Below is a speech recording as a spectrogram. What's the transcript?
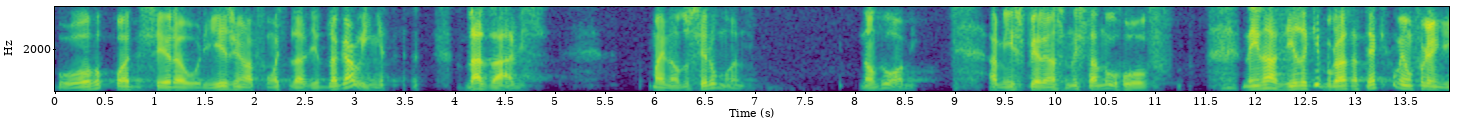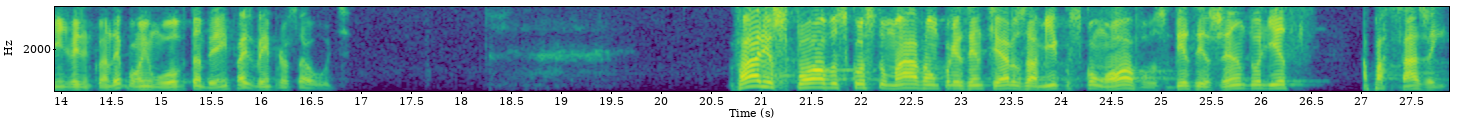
O ovo pode ser a origem, a fonte da vida da galinha, das aves mas não do ser humano, não do homem. A minha esperança não está no ovo, nem na vida que brota. Até que comer um franguinho de vez em quando é bom, e um ovo também faz bem para a saúde. Vários povos costumavam presentear os amigos com ovos, desejando-lhes a passagem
